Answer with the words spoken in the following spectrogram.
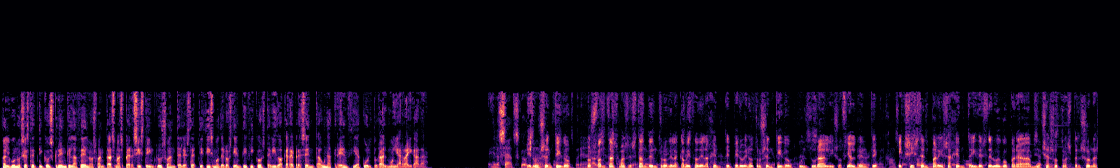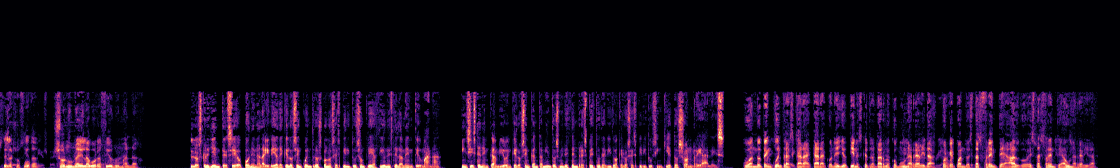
Algunos escépticos creen que la fe en los fantasmas persiste incluso ante el escepticismo de los científicos debido a que representa una creencia cultural muy arraigada. En un sentido, los fantasmas están dentro de la cabeza de la gente, pero en otro sentido, cultural y socialmente, existen para esa gente y desde luego para muchas otras personas de la sociedad. Son una elaboración humana. Los creyentes se oponen a la idea de que los encuentros con los espíritus son creaciones de la mente humana. Insisten en cambio en que los encantamientos merecen respeto debido a que los espíritus inquietos son reales. Cuando te encuentras cara a cara con ello tienes que tratarlo como una realidad, porque cuando estás frente a algo, estás frente a una realidad.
